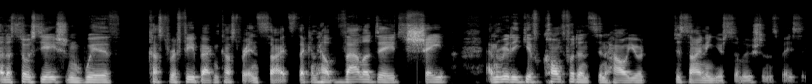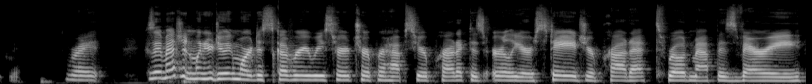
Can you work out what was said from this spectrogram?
an association with customer feedback and customer insights that can help validate, shape, and really give confidence in how you're designing your solutions, basically. Right. Because I imagine when you're doing more discovery research, or perhaps your product is earlier stage, your product roadmap is very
